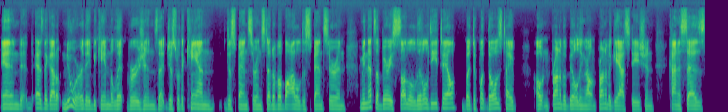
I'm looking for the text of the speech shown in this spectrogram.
And as they got newer, they became the lit versions that just were the can dispenser instead of a bottle dispenser. And I mean, that's a very subtle little detail, but to put those type out in front of a building or out in front of a gas station kind of says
